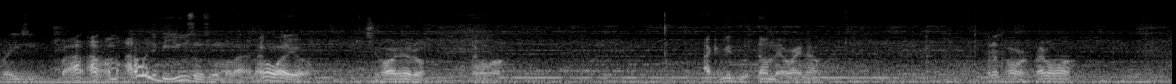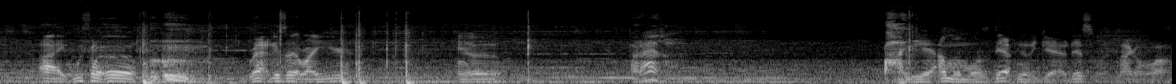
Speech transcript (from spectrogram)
crazy. But I, I, I'm- don't really be using zoom a lot. I don't lie to y'all. It's hard here though. I can really do a thumbnail right now. That's hard. Gonna lie. All right, we finna uh wrap this up right here. And uh, but that's Oh yeah, I'm gonna most definitely grab this one. Not gonna lie.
